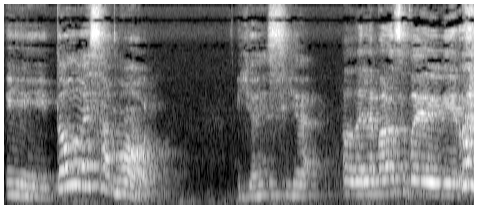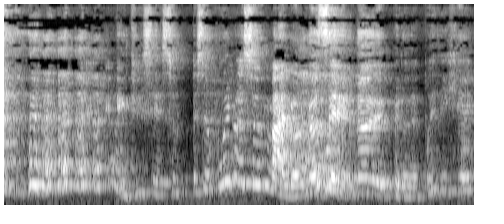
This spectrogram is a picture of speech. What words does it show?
Y todo es amor. Y yo decía... O del amor no se puede vivir. y yo decía, ¿eso, ¿eso es bueno eso es malo? No sé. pero después dije,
